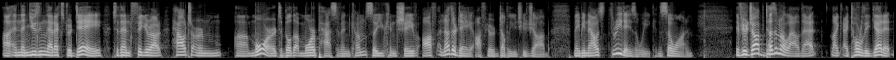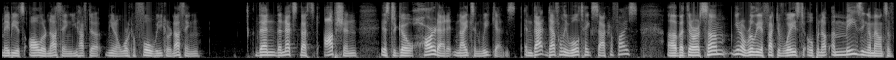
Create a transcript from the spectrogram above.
Uh, and then using that extra day to then figure out how to earn uh, more to build up more passive income so you can shave off another day off your W 2 job. Maybe now it's three days a week and so on. If your job doesn't allow that, like I totally get it, maybe it's all or nothing. You have to, you know, work a full week or nothing then the next best option is to go hard at it nights and weekends. And that definitely will take sacrifice. Uh, but there are some, you know, really effective ways to open up amazing amounts of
